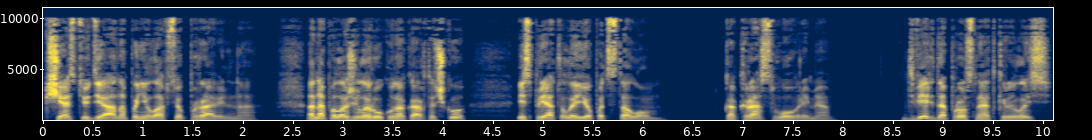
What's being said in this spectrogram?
К счастью, Диана поняла все правильно. Она положила руку на карточку и спрятала ее под столом. Как раз вовремя. Дверь допросной открылась,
